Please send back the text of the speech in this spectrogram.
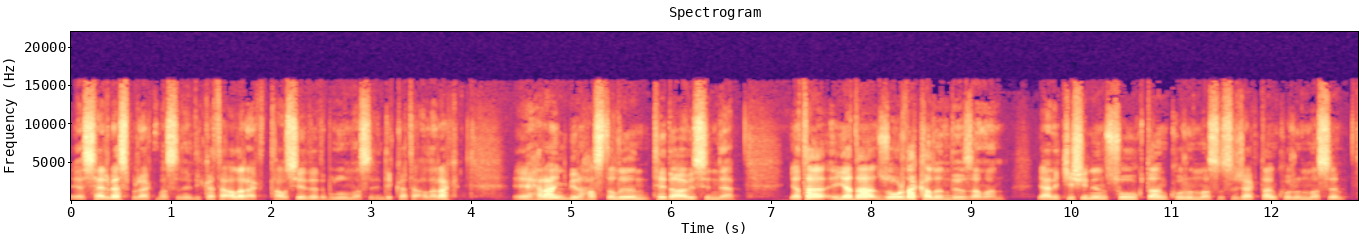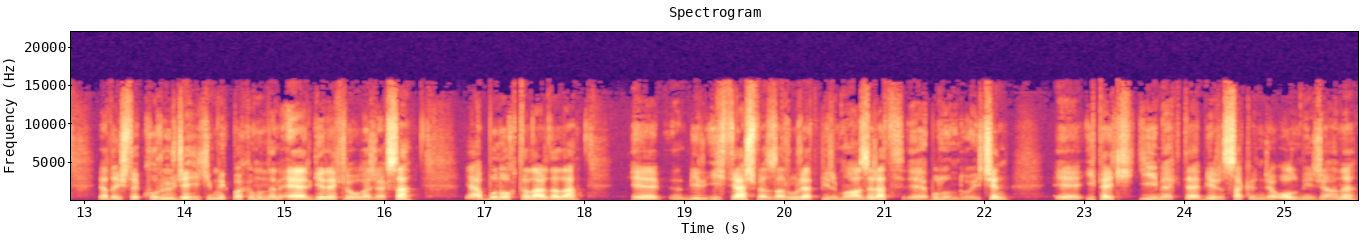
e, serbest bırakmasını dikkate alarak, tavsiyede de bulunmasını dikkate alarak e, herhangi bir hastalığın tedavisinde ya da, ya da zorda kalındığı zaman yani kişinin soğuktan korunması, sıcaktan korunması ya da işte koruyucu hekimlik bakımından eğer gerekli olacaksa ya bu noktalarda da e, bir ihtiyaç ve zaruret, bir mazeret e, bulunduğu için e, ipek giymekte bir sakınca olmayacağını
